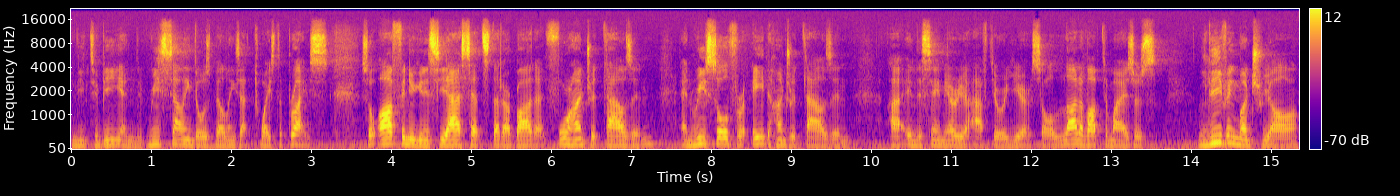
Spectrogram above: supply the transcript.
need to be and reselling those buildings at twice the price. So often you're going to see assets that are bought at 400,000 and resold for 800,000 uh, in the same area after a year. So a lot of optimizers leaving Montreal,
